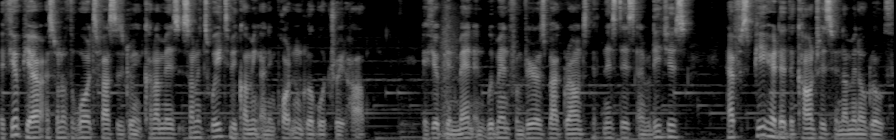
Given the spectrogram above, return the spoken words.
Ethiopia, as one of the world's fastest growing economies, is on its way to becoming an important global trade hub. Ethiopian men and women from various backgrounds, ethnicities, and religions have spearheaded the country's phenomenal growth.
